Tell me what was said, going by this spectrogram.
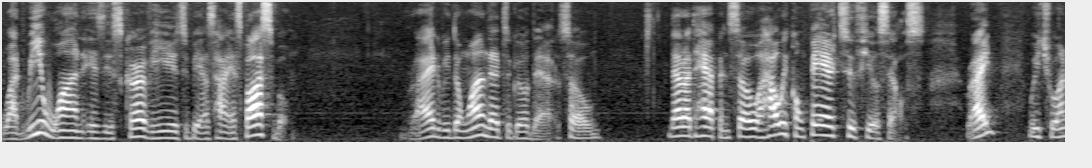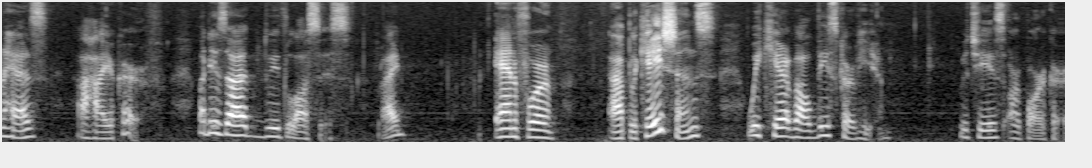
what we want is this curve here to be as high as possible. Right? We don't want that to go there. So that's what happens. So how we compare two fuel cells, right? Which one has a higher curve? But these are with losses, right? And for applications, we care about this curve here, which is our power curve,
